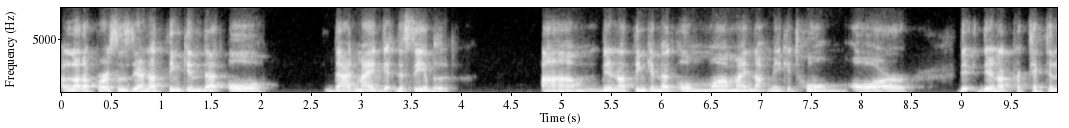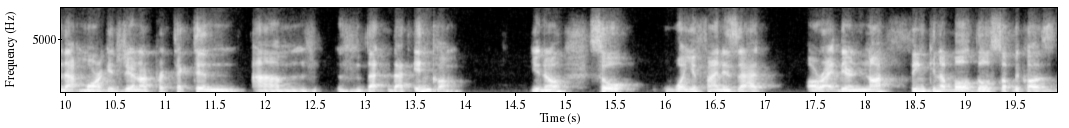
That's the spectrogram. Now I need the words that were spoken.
a lot of persons they're not thinking that oh, dad might get disabled. Um, they're not thinking that oh, mom might not make it home or they're not protecting that mortgage. They're not protecting um, that that income you know? So what you find is that all right they're not thinking about those stuff because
